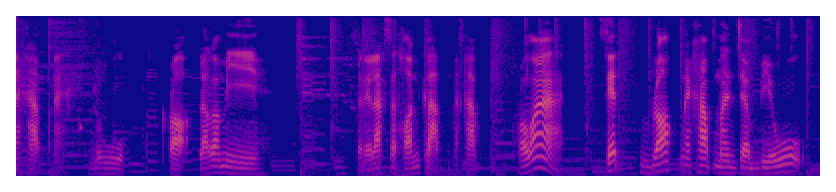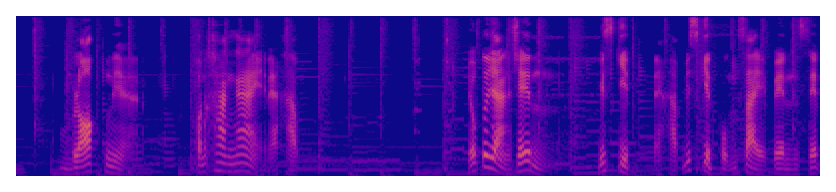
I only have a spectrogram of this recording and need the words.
นะครับอะรูปเกราะแล้วก็มี สัญลักษณ์สะท้อนกลับนะครับ เพราะว่าเซตบล็อกนะครับมันจะบิวบล็อกเนี่ยค่อนข้างง่ายนะครับ ยกตัวอย่างเช่นบิสกิตนะครับบิสกิตผมใส่เป็นเซต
